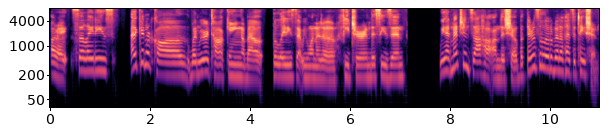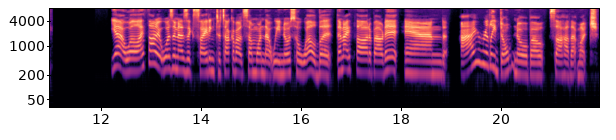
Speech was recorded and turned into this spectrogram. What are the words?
All right. So, ladies, I can recall when we were talking about the ladies that we wanted to feature in this season, we had mentioned Zaha on this show, but there was a little bit of hesitation. Yeah, well, I thought it wasn't as exciting to talk about someone that we know so well, but then I thought about it and I really don't know about Zaha that much.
